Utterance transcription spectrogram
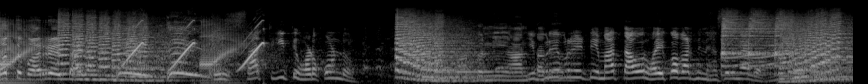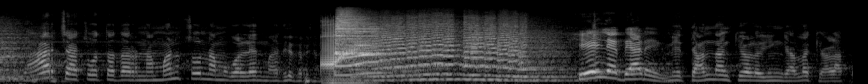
ಇವತ್ತು ಬರ್ರಿ ಸತ್ ಗೀತಿ ಹೊಡ್ಕೊಂಡು. ಇಬ್ರಿಬ್ರು ಇಟ್ಟಿ ಮತ್ತ ಅವ್ರು ಹೊಯ್ಕೋಬಾರ್ದು ನಿನ್ನ ಹೆಸರು ಮ್ಯಾಗ ಯಾರು ಚಾಚೋತದಾರ? ನಮ್ಮ ಮನಸ್ಸು ನಮ್ಗೆ ಒಳ್ಳೇದು ಮಾಡಿದ್ರಿ. ಹೇಳಲೇ ಬೇಡ ಈಗ. ನೀ ತಂದಂಗೆ ಕೇಳು ಹಿಂಗೆಲ್ಲ ಕೇಳಕ್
